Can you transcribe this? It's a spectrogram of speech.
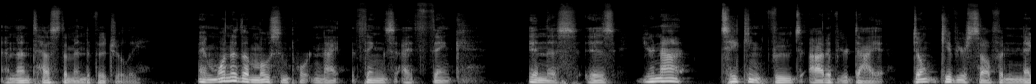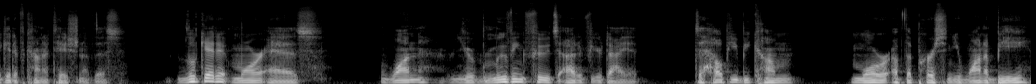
and then test them individually. And one of the most important things I think in this is you're not taking foods out of your diet. Don't give yourself a negative connotation of this. Look at it more as one, you're removing foods out of your diet to help you become more of the person you want to be.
